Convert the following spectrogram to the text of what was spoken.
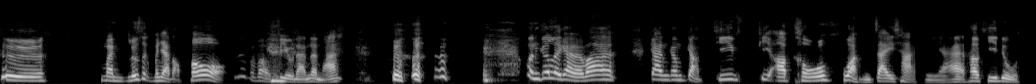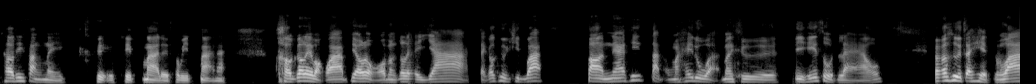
คือมันรู้สึกมันอยากตอบโต้แบบฟิลนั้นอะนะ มันก็เลยกลายเป็นว่า การกำกับที่พี่ออฟเขาหวังใจฉากนี้เท่าที่ดูเท่าที่ฟังในคือคลิปมาหรือทวิตมานะเขาก็เลยบอกว่าพี่เอาบอกว่ามันก็เลยยาก แต่ก็คือคิดว่าตอนนี้ที่ตัดออกมาให้ดูอะมันคือดีที่สุดแล้ว ก็คือจะเห็นว่า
